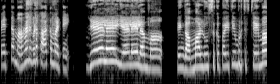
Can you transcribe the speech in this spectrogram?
பெத்த மகனு கூட பார்க்க மாட்டேன். ஏழே ஏழேலம்மா எங்க அம்மா லூசுக்கு பைத்தியம் பிடிச்சிருச்சேமா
